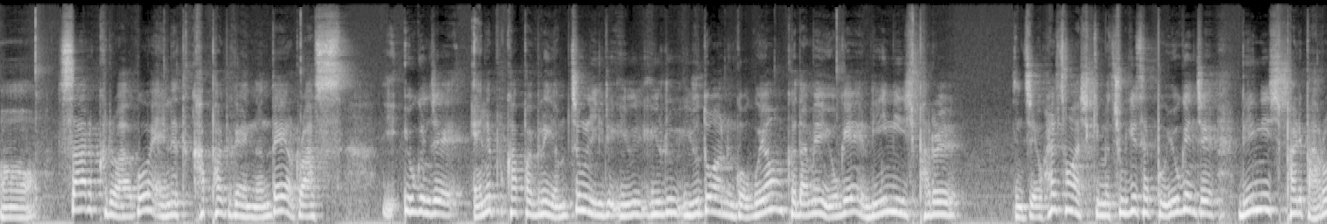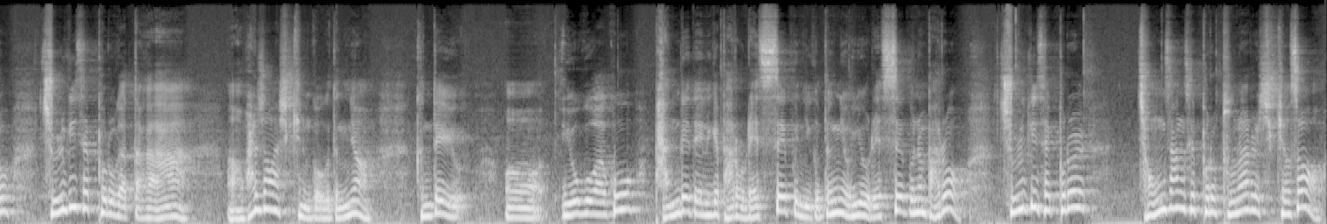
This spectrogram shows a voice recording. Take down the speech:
어, 사르크르하고 에네트 카파비가 있는데 라스 이- 요게 이제 NF 카파비는 염증을 유, 유, 유도하는 거고요. 그 다음에 요게 린 28을 이제 활성화시키면 줄기세포, 요게 이제 린 28이 바로 줄기세포를 갖다가 어, 활성화시키는 거거든요. 근데 요, 어, 요거하고 반대되는 게 바로 레세븐이거든요. 요 레세븐은 바로 줄기세포를 정상세포로 분할을 시켜서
